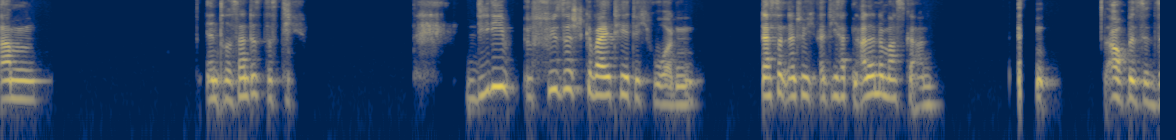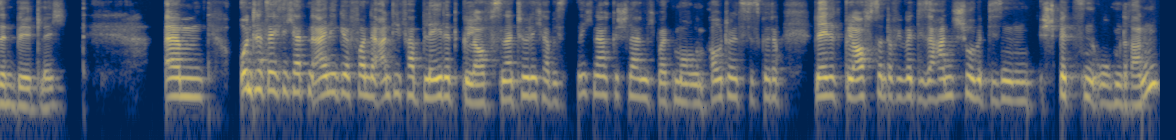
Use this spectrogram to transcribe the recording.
Ähm, interessant ist, dass die, die, die physisch gewalttätig wurden, das sind natürlich, die hatten alle eine Maske an. Auch ein bisschen sinnbildlich. Ähm, und tatsächlich hatten einige von der Antifa Bladed Gloves. Natürlich habe ich es nicht nachgeschlagen. Ich war heute Morgen im Auto, als ich das gehört habe. Bladed Gloves sind auf jeden Fall diese Handschuhe mit diesen Spitzen oben dran.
